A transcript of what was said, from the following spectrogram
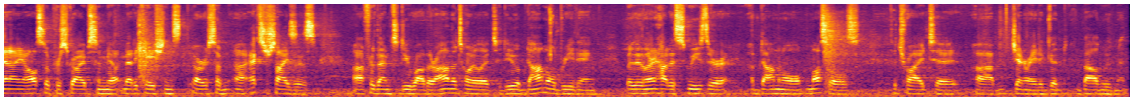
then I also prescribe some medications or some uh, exercises uh, for them to do while they're on the toilet, to do abdominal breathing, where they learn how to squeeze their abdominal muscles to try to um, generate a good bowel movement.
